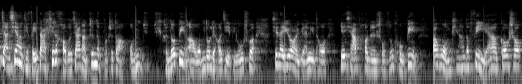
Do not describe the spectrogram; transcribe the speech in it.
讲腺样体肥大，其实好多家长真的不知道。我们很多病啊，我们都了解，比如说现在幼儿园里头咽峡疱疹、手足口病，包括我们平常的肺炎啊、高烧，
